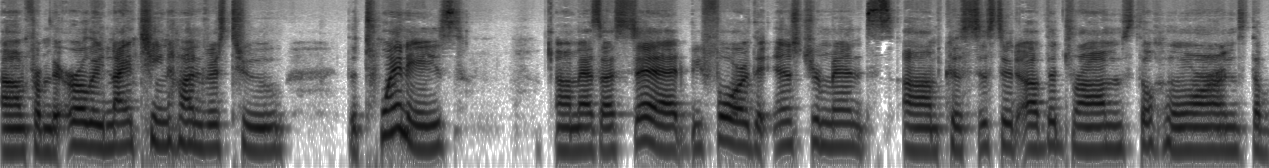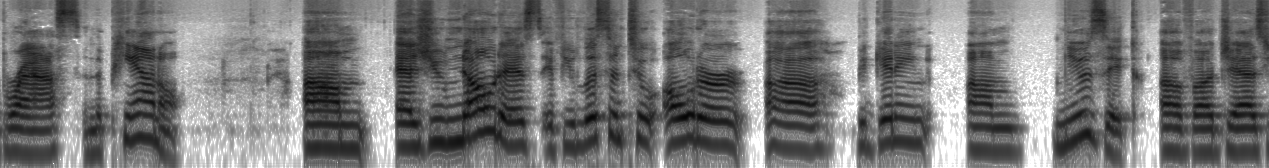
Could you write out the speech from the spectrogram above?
Um, from the early 1900s to the 20s, um, as I said before, the instruments um, consisted of the drums, the horns, the brass, and the piano. Um, as you notice, if you listen to older uh, beginning um, music of uh, jazz,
